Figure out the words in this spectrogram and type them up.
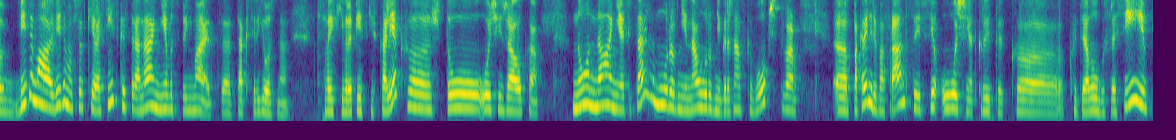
видимо, видимо, все-таки российская сторона не воспринимает э, так серьезно своих европейских коллег, э, что очень жалко. Но на неофициальном уровне, на уровне гражданского общества, по крайней мере, во Франции все очень открыты к, к диалогу с Россией,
